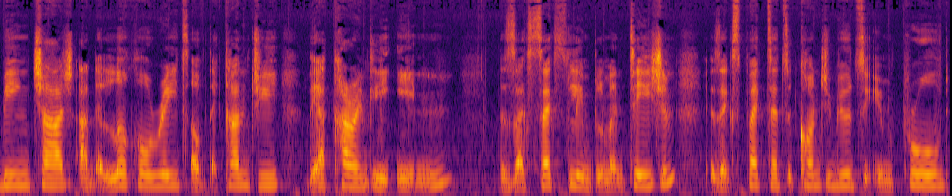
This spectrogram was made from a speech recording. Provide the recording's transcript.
being charged at the local rates of the country they are currently in. The successful implementation is expected to contribute to improved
